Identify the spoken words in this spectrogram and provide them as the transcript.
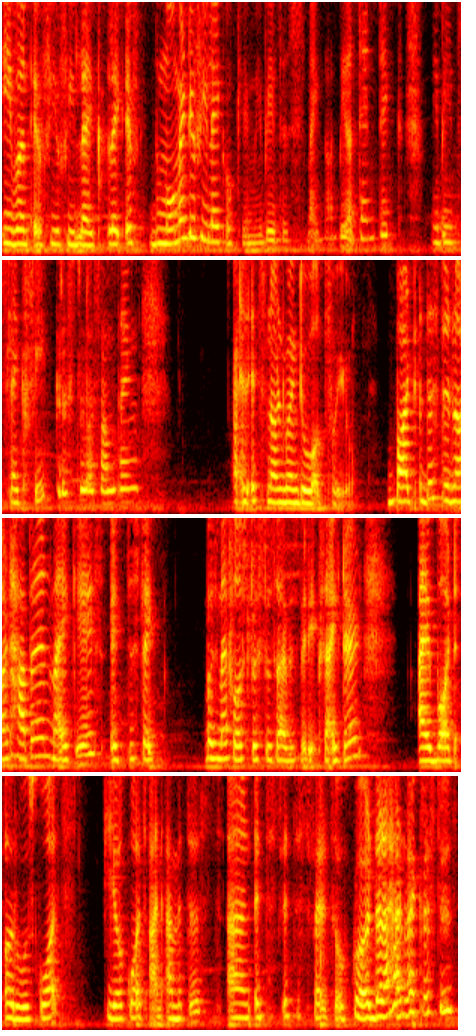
even if you feel like like if the moment you feel like okay maybe this might not be authentic maybe it's like fake crystal or something it's not going to work for you. But this did not happen in my case. It just like was my first crystal so i was very excited. I bought a rose quartz clear quartz and amethyst and it just it just felt so good that i had my crystals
